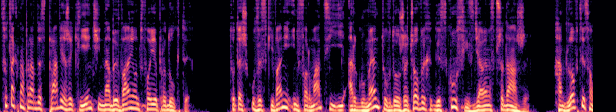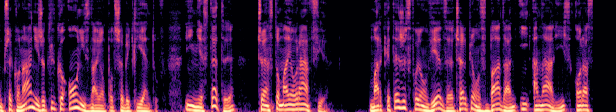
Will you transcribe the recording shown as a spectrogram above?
co tak naprawdę sprawia, że klienci nabywają Twoje produkty. To też uzyskiwanie informacji i argumentów do rzeczowych dyskusji z działem sprzedaży. Handlowcy są przekonani, że tylko oni znają potrzeby klientów i niestety często mają rację. Marketerzy swoją wiedzę czerpią z badań i analiz oraz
